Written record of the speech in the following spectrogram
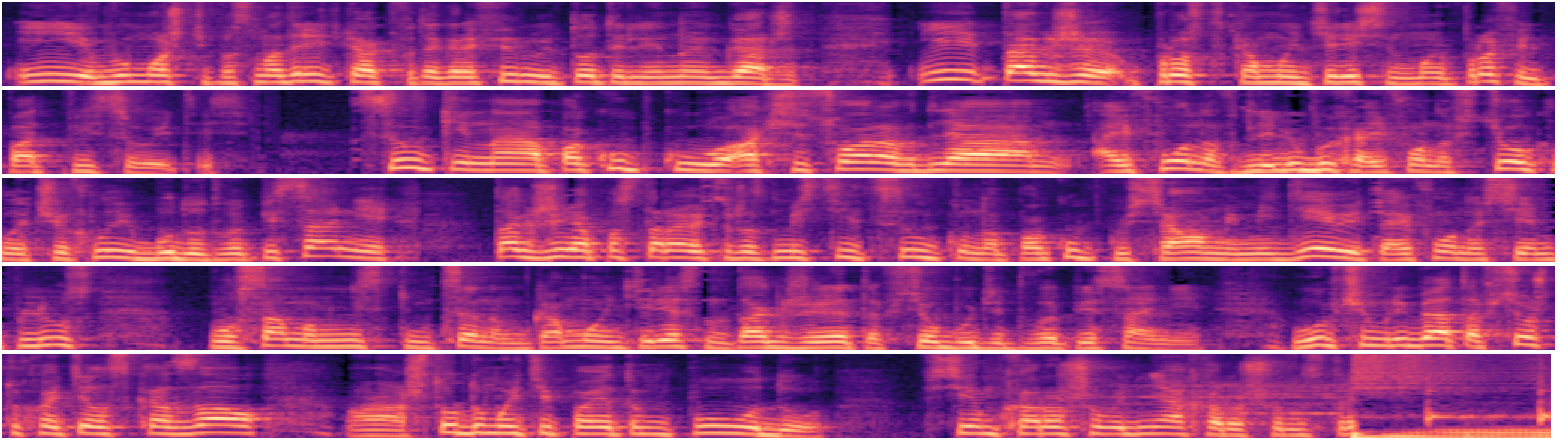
и вы можете посмотреть, как фотографирует тот или иной гаджет. И также, просто кому интересен мой профиль, подписывайтесь. Ссылки на покупку аксессуаров для айфонов, для любых айфонов, стекла, чехлы будут в описании. Также я постараюсь разместить ссылку на покупку Xiaomi Mi 9, iPhone 7 Plus по самым низким ценам. Кому интересно, также это все будет в описании. В общем, ребята, все, что хотел, сказал. А, что думаете по этому поводу? Всем хорошего дня, хорошего настроения.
